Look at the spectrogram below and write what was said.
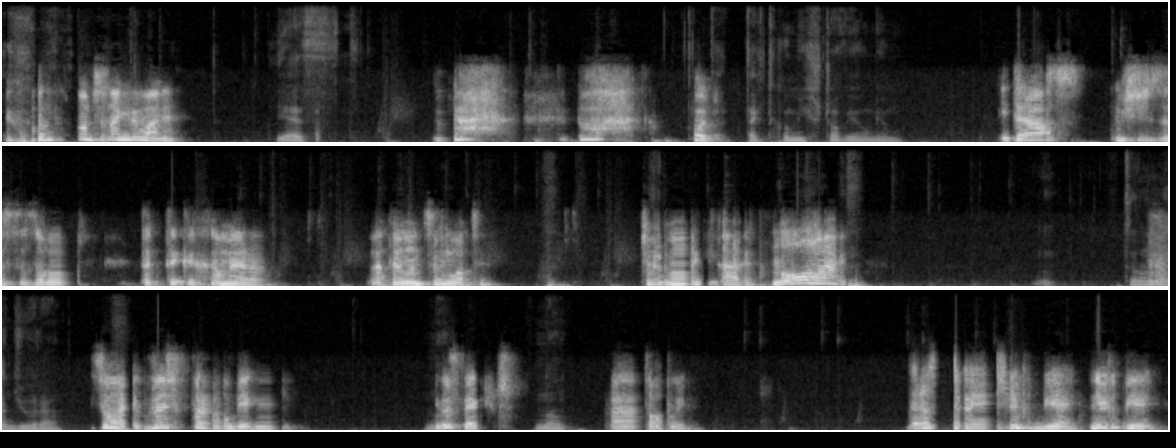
Jak padnę, skończę nagrywanie. Jest. Tak. Chodź. Tak tylko mistrzowie umią. I teraz musisz zastosować taktykę Hammera. Latające młoty. Czerwone gitary. No! ej. Trudna dziura. Słuchaj, weź w prawo biegnij. No. Już biegniesz? no. Dobra, topuj. Teraz czekaj, nie podbijaj, nie podbijaj.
